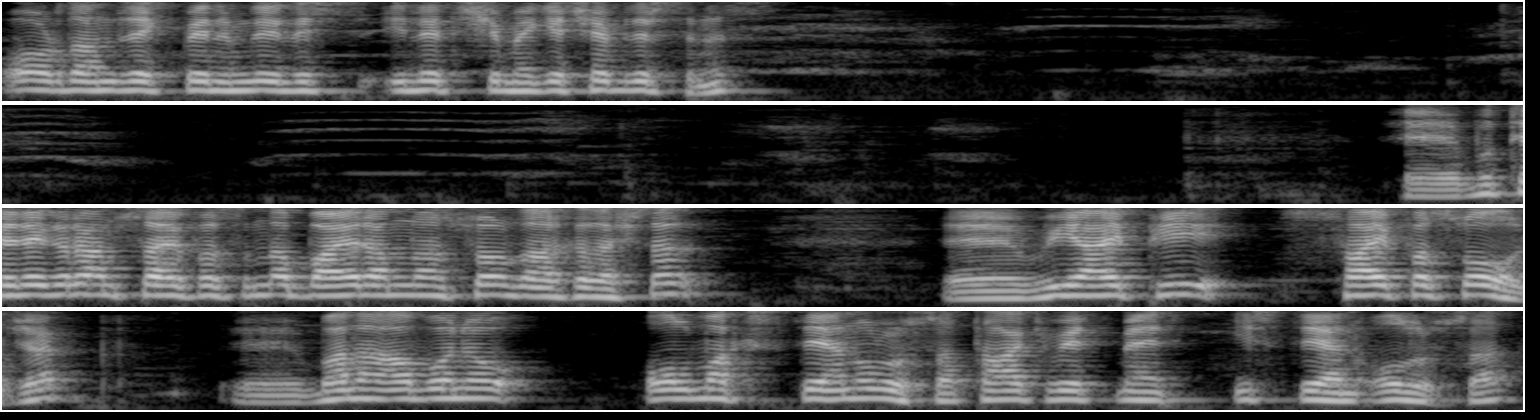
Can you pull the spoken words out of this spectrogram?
Oradan direkt benimle ilet- iletişime geçebilirsiniz. E, bu Telegram sayfasında bayramdan sonra da arkadaşlar e, VIP sayfası olacak. E, bana abone olmak isteyen olursa, takip etme isteyen olursa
